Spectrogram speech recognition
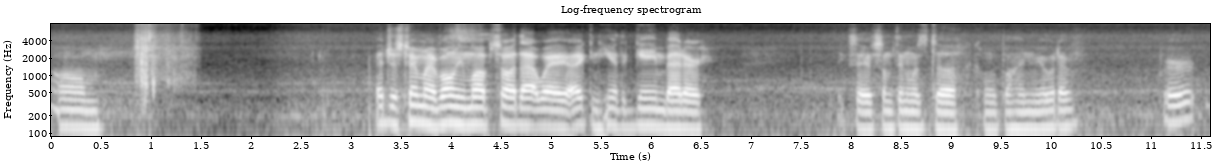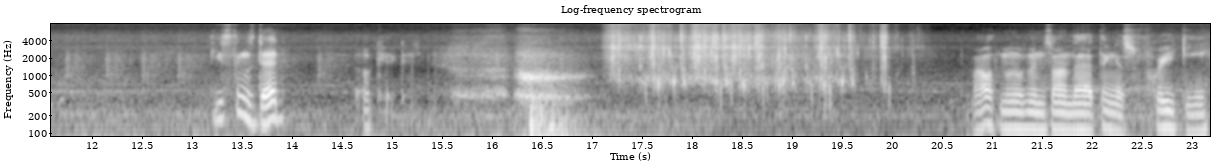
Um, I just turned my volume up so that way I can hear the game better. Like say if something was to come up behind me or whatever. Are these things dead? Okay, good. Mouth movements on that thing is freaky,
